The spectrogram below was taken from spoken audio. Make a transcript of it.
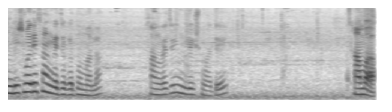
इंग्लिशमध्ये सांगायचं का तुम्हाला? सांगायचं इंग्लिशमध्ये थांबा.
